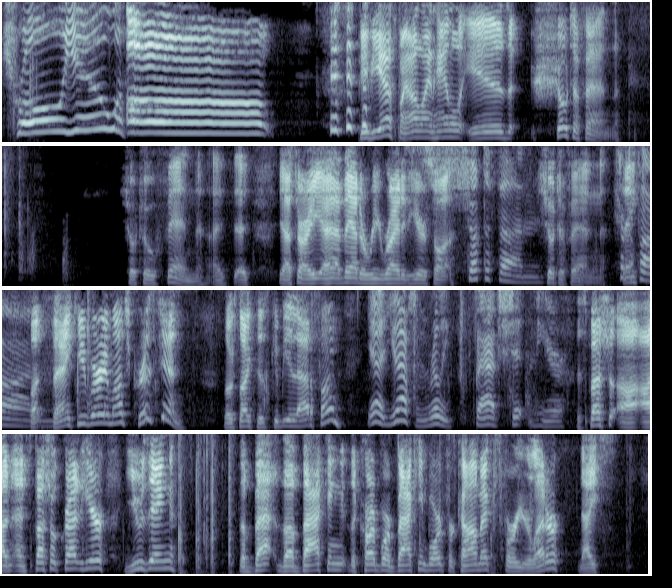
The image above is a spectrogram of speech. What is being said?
troll you? Oh! PBS, my online handle is Shotofen. Shotofen. I, I, yeah, sorry, uh, they had to rewrite it here, so Shotofen. fun. Shotofen. Thank- But thank you very much, Christian. Looks like this could be a lot of fun. Yeah, you have some really bad shit in here. Special uh, and and special credit here using the ba- the backing the cardboard backing board for comics for your letter. Nice.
